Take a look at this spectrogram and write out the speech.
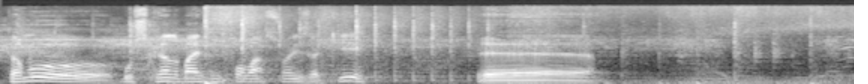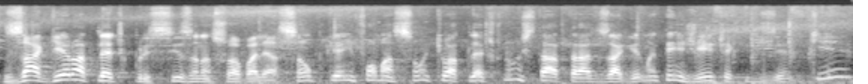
estamos buscando mais informações aqui. É, Zagueiro o Atlético precisa na sua avaliação, porque a informação é que o Atlético não está atrás de zagueiro, mas tem gente aqui dizendo que,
